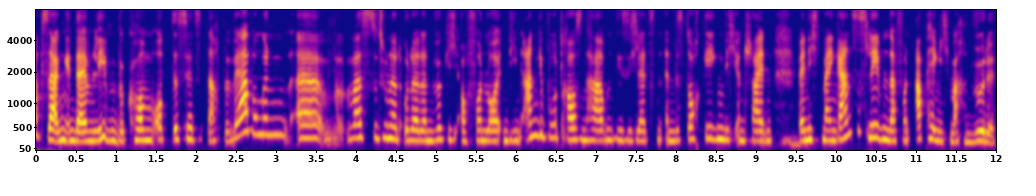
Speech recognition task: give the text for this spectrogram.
Absagen in deinem Leben bekommen, ob das jetzt nach Bewerbungen, äh, was zu tun hat oder dann wirklich auch von Leuten, die 'n Angebot draußen haben, die sich letzten Endes doch gegen dich entscheiden. Wenn ich mein ganzes Leben davon abhängig machen würde,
